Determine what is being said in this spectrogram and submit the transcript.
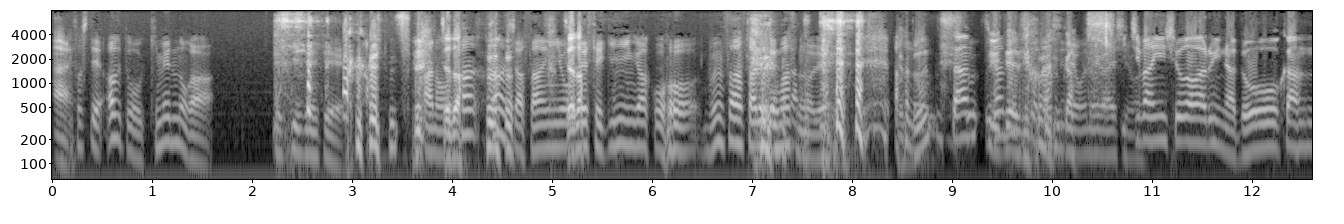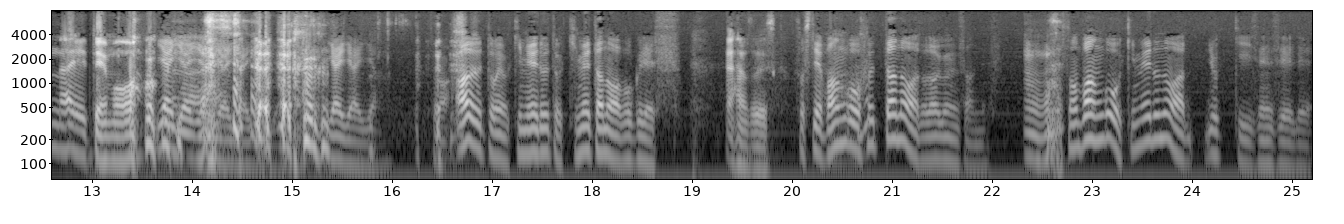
はい。そしてアウトを決めるのが、ヨッキー先生。あの、三三者三様で責任がこう、分散されてますので、あの、分散って言って裏の人なしでなんかお願いします。一番印象が悪いのはどう考えても。いやいやいやいやいやいやいやいやいやいや。そのアウトを決めると決めたのは僕です。あそうですか。そして番号を振ったのはドラグーンさんです。うん。でその番号を決めるのはヨッキー先生で、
